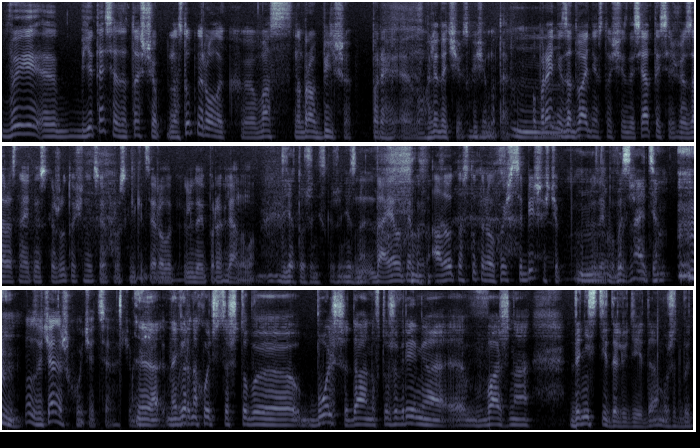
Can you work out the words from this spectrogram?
ви е, б'єтеся за те, щоб наступний ролик е, вас набрав більше перег... е, ну, глядачів, скажімо так. Попередній за два дні 160 тисяч, я зараз навіть не скажу точну цифру, скільки цей ролик людей переглянуло. Я тоже не скажу, не знаю. Да, я от не пам'ятаю. Але от наступний ролик хочеться більше, щоб людей Вы побачили. знаете, Ну, звичайно ж, хочеться. Щоб більше Э, людей Наверное, хочется, чтобы больше, да, но в то же время э, важно донести до людей, да, может быть,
